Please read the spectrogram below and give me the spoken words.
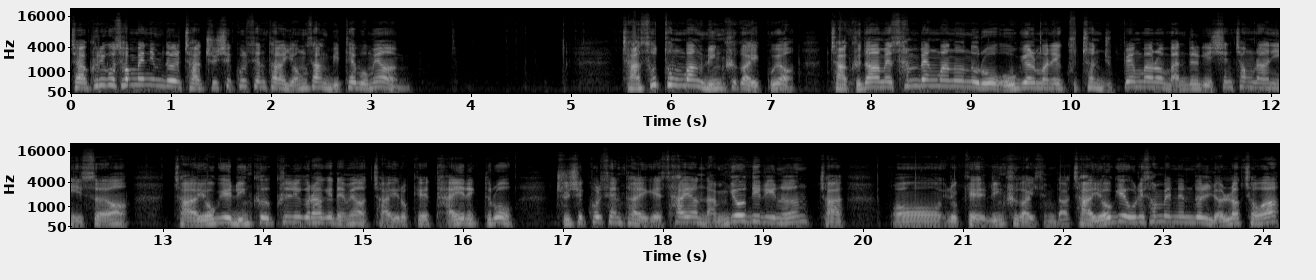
자, 그리고 선배님들 자, 주식 콜센터 영상 밑에 보면 자, 소통방 링크가 있고요. 자, 그 다음에 300만 원으로 5개월 만에 9,600만 원 만들기 신청란이 있어요. 자, 여기 링크 클릭을 하게 되면 자, 이렇게 다이렉트로 주식 콜센터에게 사연 남겨드리는 자, 어, 이렇게 링크가 있습니다. 자, 여기에 우리 선배님들 연락처와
